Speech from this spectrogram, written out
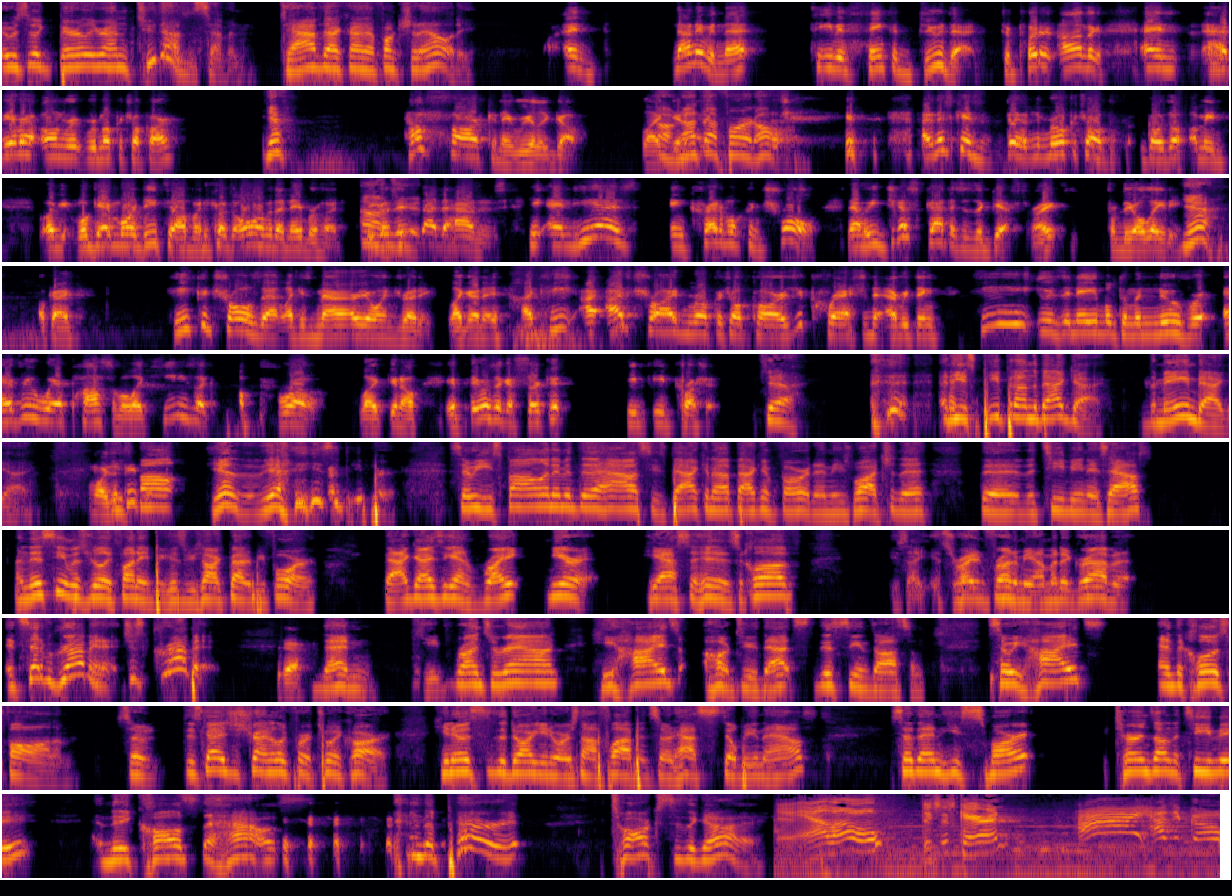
It was like barely around in 2007 to have that kind of functionality. and not even that to even think to do that to put it on the. And have you ever owned a remote control car? Yeah. How far can they really go? Like oh, you know, not that far at all. And this kid's the, the remote control goes. I mean, we'll get, we'll get more detail, but he goes all over the neighborhood. He Oh, goes dude. inside the houses. He and he has incredible control. Now he just got this as a gift, right, from the old lady. Yeah. Okay, he controls that like he's Mario Andretti. Like, an, like he, I, I've tried remote control cars. You crash into everything. He is enabled to maneuver everywhere possible. Like he's like a pro. Like you know, if there was like a circuit, he'd, he'd crush it. Yeah. and he's peeping on the bad guy, the main bad guy. Than He's people. yeah, yeah, he's the peeper. So he's following him into the house. He's backing up, back and forward, and he's watching the the the TV in his house. And this scene was really funny because we talked about it before. Bad guys again, right near it. He has to hit his glove. He's like, "It's right in front of me. I'm going to grab it." Instead of grabbing it, just grab it. Yeah. Then he runs around. He hides. Oh, dude, that's this scene's awesome. So he hides, and the clothes fall on him. So this guy's just trying to look for a toy car. He notices the doggy door is not flapping, so it has to still be in the house. So then he's smart. He turns on the TV, and then he calls the house, and the parrot talks to the guy. Hello, this is Karen. Hi, how's it going?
